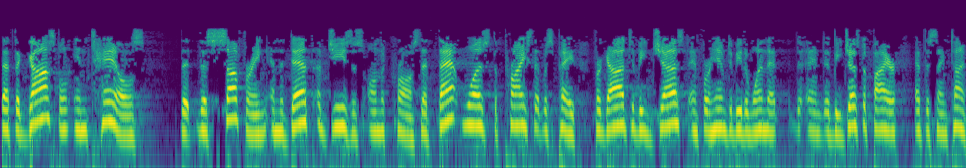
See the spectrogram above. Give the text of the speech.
that the gospel entails the, the suffering and the death of Jesus on the cross, that that was the price that was paid for God to be just and for Him to be the one that, and to be justifier at the same time.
